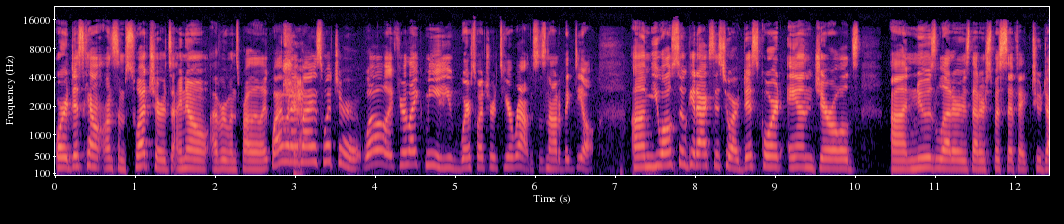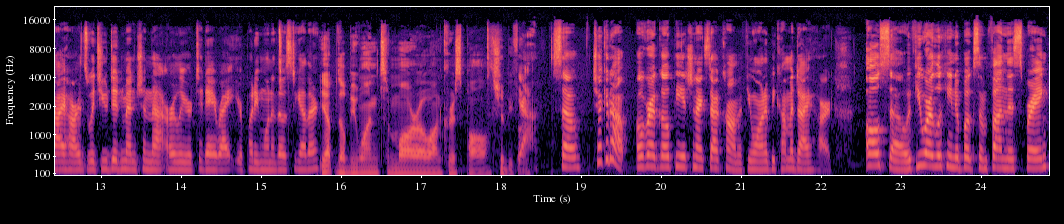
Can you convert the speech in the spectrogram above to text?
Or a discount on some sweatshirts. I know everyone's probably like, why would I buy a sweatshirt? Well, if you're like me, you wear sweatshirts year round, so it's not a big deal. Um, you also get access to our Discord and Gerald's uh, newsletters that are specific to diehards, which you did mention that earlier today, right? You're putting one of those together. Yep, there'll be one tomorrow on Chris Paul. Should be fun. Yeah. So check it out over at gophnx.com if you want to become a diehard. Also, if you are looking to book some fun this spring,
